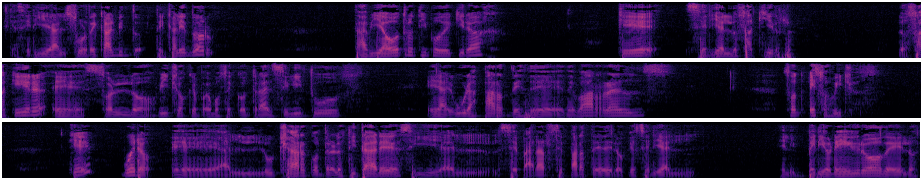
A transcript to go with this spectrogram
que sería el sur de, Kalendor, había otro tipo de Kiraj que serían los Akir. Los Akir eh, son los bichos que podemos encontrar en Silitus, en algunas partes de, de Barrens. Son esos bichos. Que, bueno, eh, al luchar contra los titanes y al separarse parte de lo que sería el, imperio negro de los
